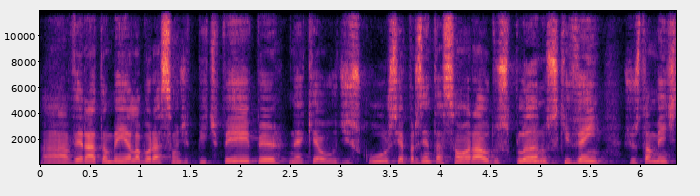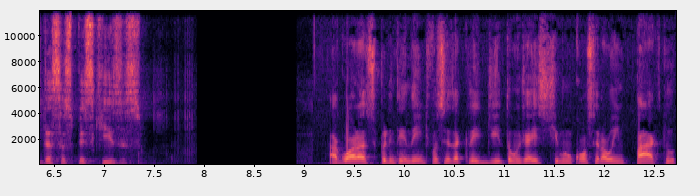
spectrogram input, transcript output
Haverá também elaboração de pitch paper, né, que é o discurso e apresentação oral dos planos que vêm justamente dessas pesquisas. Agora, superintendente, vocês acreditam, já estimam qual será o impacto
